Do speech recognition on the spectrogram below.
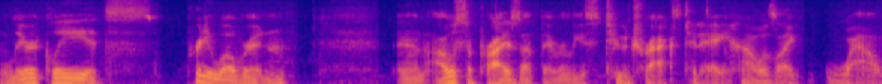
lyrically, it's pretty well written. And I was surprised that they released two tracks today. I was like, wow.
